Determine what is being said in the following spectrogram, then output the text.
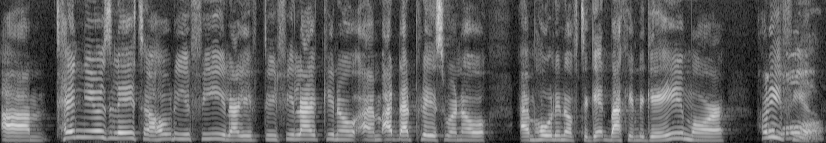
Um, Ten years later, how do you feel? Are you, do you feel like you know I'm at that place where now I'm holding enough to get back in the game, or how do you oh, feel?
